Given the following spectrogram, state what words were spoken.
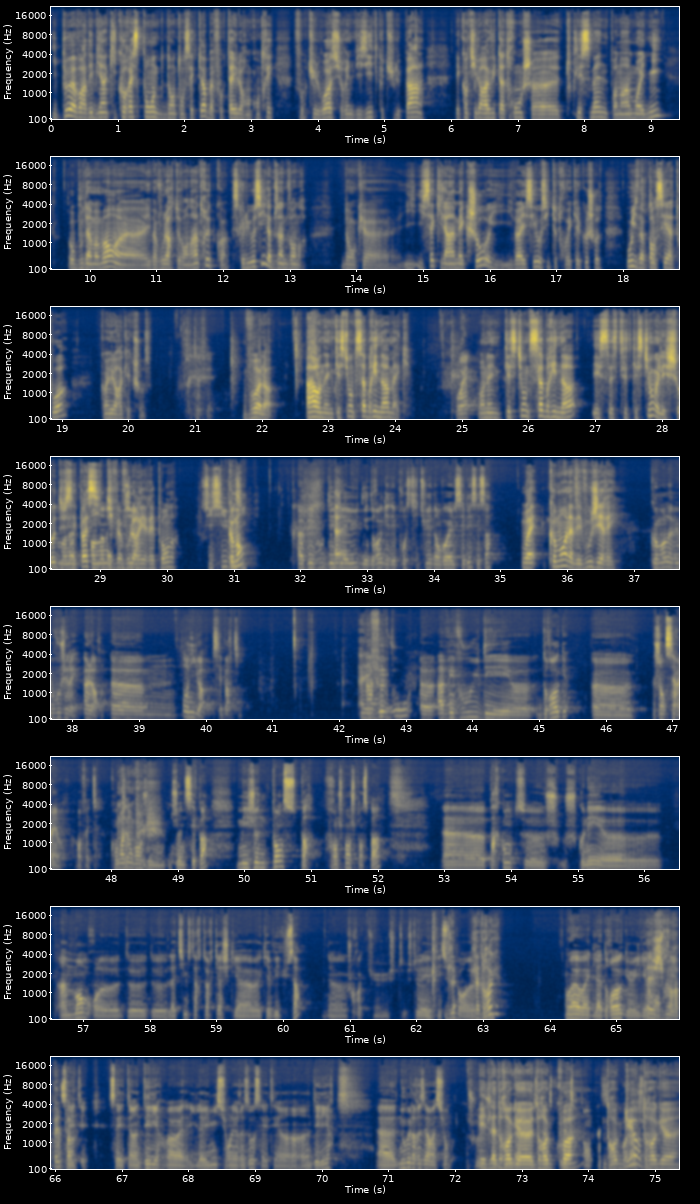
il peut avoir des biens qui correspondent dans ton secteur, bah faut que tu ailles le rencontrer. faut que tu le vois sur une visite, que tu lui parles. Et quand il aura vu ta tronche euh, toutes les semaines pendant un mois et demi, au bout d'un moment, euh, il va vouloir te vendre un truc, quoi. Parce que lui aussi, il a besoin de vendre. Donc, euh, il, il sait qu'il a un mec chaud, il, il va essayer aussi de te trouver quelque chose. Ou il va Tout penser à toi quand il aura quelque chose. Tout à fait. Voilà. Ah, on a une question de Sabrina, mec. Ouais, On a une question de Sabrina, et cette question, elle est chaude. on Je a, sais pas si tu vas vouloir y répondre. Si, si. Comment? Avez-vous Euh, déjà eu des drogues et des prostituées dans vos LCD, c'est ça? Ouais, comment l'avez-vous géré? Comment l'avez-vous géré? Alors, euh, on y va, c'est parti. Avez-vous euh, avez-vous eu des euh, drogues? Euh, j'en sais rien, en fait. Moi non Concrètement, je, ne- je ne sais pas, mais je ne pense pas. Franchement, je pense pas. Euh, par contre, je, je connais un membre de, de la Team Starter Cash qui a, qui a vécu ça. Je crois que tu, je te, l'avais fait De la, suivre, de la drogue? Ouais, ouais, de la drogue. Il est Euh, Je me. Enfin, rappelle ça a pas. été, ça a été un délire. Ouais, ouais, il l'avait mis sur les réseaux. Ça a été un, un délire. Euh, nouvelle réservation. Je, Et de la drogue, euh, drogue quoi. Drogue dure, drogue. euh,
